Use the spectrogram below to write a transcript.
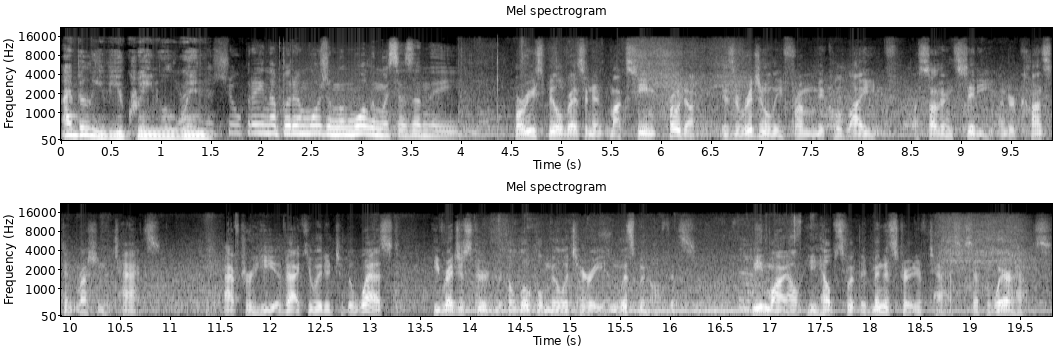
I believe Ukraine will win. Boryspil resident Maxim Prodan is originally from Mykolaiv, a southern city under constant Russian attacks. After he evacuated to the west, he registered with the local military enlistment office. Meanwhile, he helps with administrative tasks at the warehouse.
